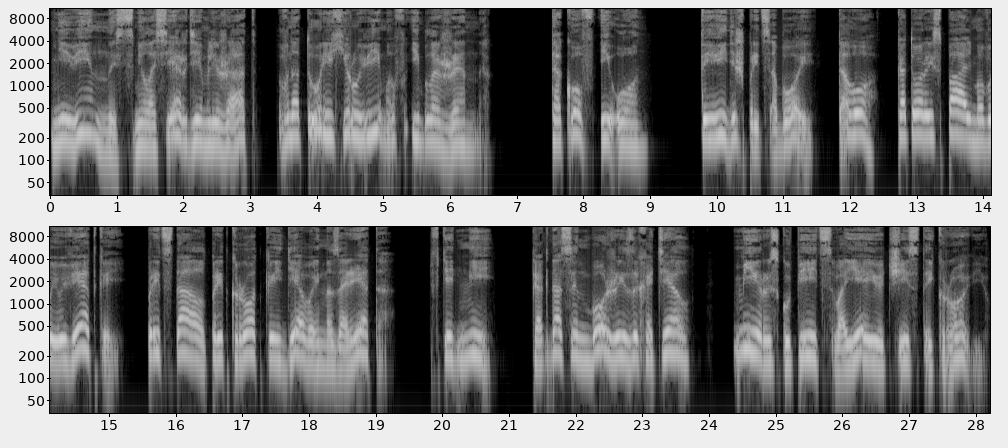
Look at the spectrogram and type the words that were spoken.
невинность с милосердием лежат в натуре херувимов и блаженных. Таков и он. Ты видишь пред собой того, который с пальмовой веткой предстал пред кроткой девой Назарета в те дни, когда Сын Божий захотел мир искупить своею чистой кровью.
